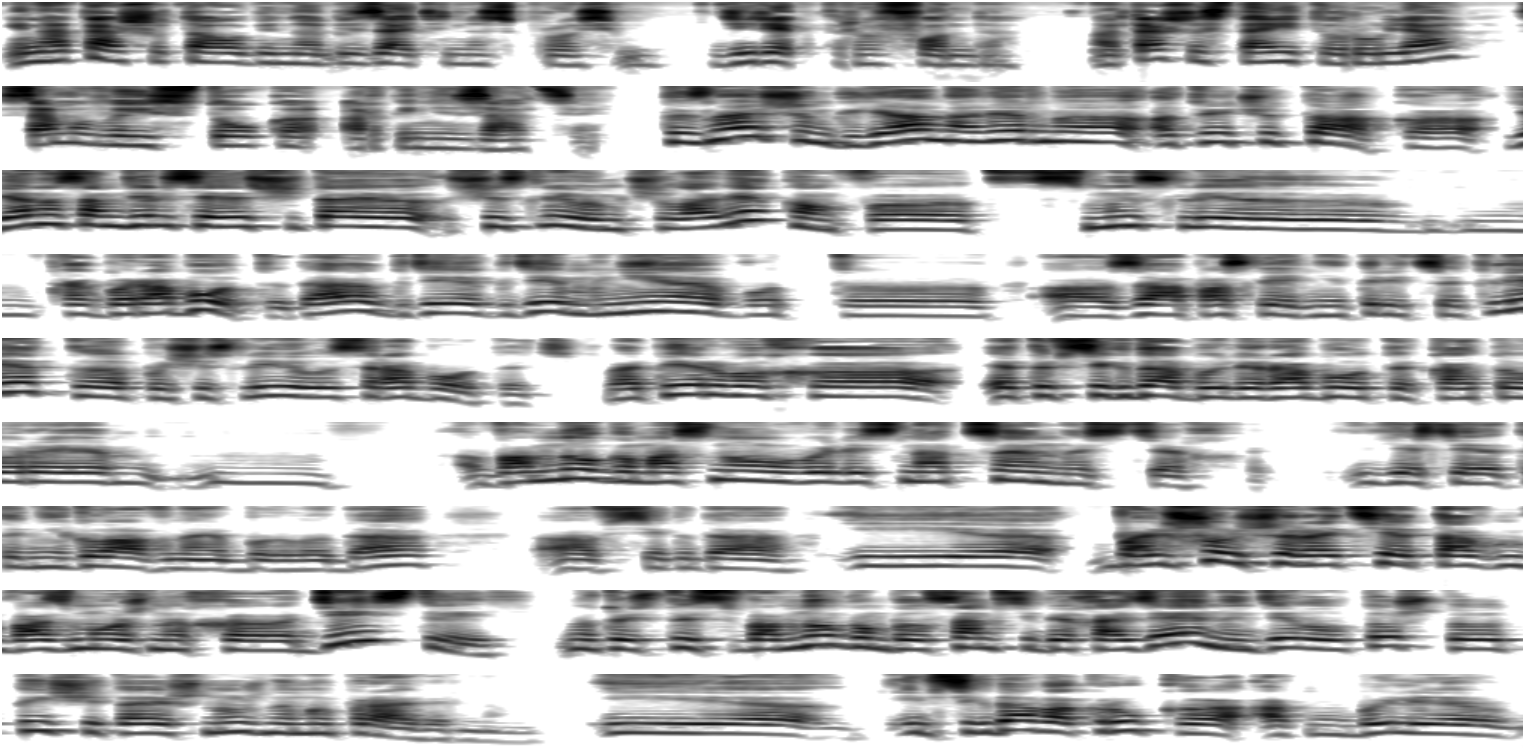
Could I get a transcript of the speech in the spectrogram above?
И Наташу Таубину обязательно спросим, директора фонда. Наташа стоит у руля самого истока организации. Ты знаешь, Инга, я, наверное, отвечу так. Я, на самом деле, себя считаю счастливым человеком в смысле как бы работы, да, где, где мне вот э, а, за последние 30 лет посчастливилось работать. Во-первых, э, это всегда были работы, которые во многом основывались на ценностях, если это не главное было, да, всегда, и большой широте там возможных э, действий. Ну, то есть ты во многом был сам себе хозяин и делал то, что ты считаешь нужным и правильным. И, и всегда вокруг а, были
